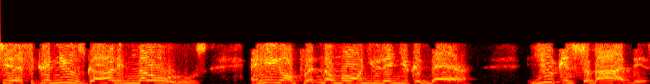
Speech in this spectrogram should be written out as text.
See, that's the good news. God he knows, and he ain't going to put no more on you than you can bear. You can survive this.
